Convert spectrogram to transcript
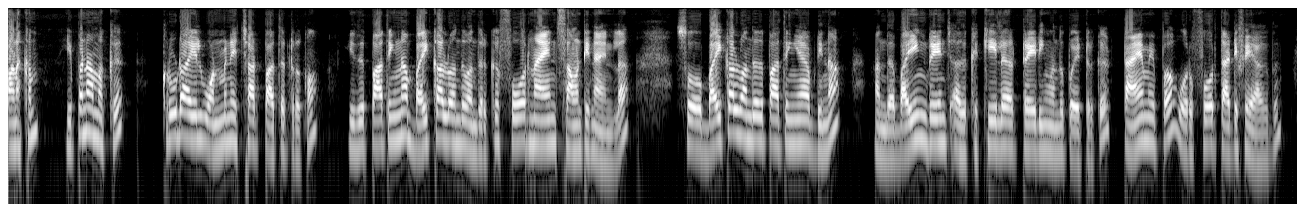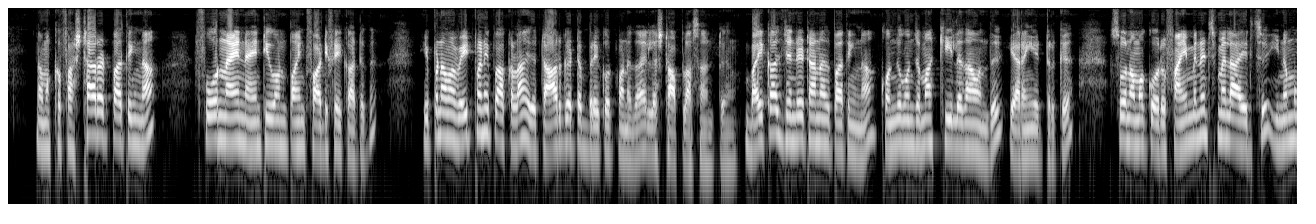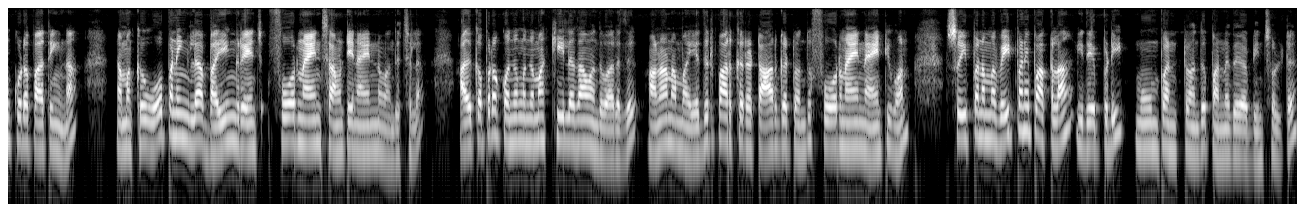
வணக்கம். இப்போ நமக்கு crude oil one minute chart பார்த்துட்ருக்கோம் இது பார்த்தீங்கன்னா பைக்கால் வந்து வந்திருக்கு ஃபோர் நைன் செவன்ட்டி நைனில் ஸோ பைக்கால் வந்தது பார்த்தீங்க அப்படின்னா அந்த பையிங் ரேஞ்ச் அதுக்கு கீழே ட்ரேடிங் வந்து போயிட்டுருக்கு டைம் இப்போ ஒரு ஃபோர் தேர்ட்டி ஃபைவ் ஆகுது. நமக்கு ஃபஸ்ட் டாரட் பார்த்தீங்கன்னா four nine ninety one point forty five காட்டுது. இப்போ நம்ம வெயிட் பண்ணி பார்க்கலாம் இது டார்கெட்டை பிரேக் அவுட் பண்ணுதா இல்லை ஸ்டாப் லாஸான்ட்டு பைக்கால் ஜென்ரேட் ஆனது பார்த்தீங்கன்னா கொஞ்சம் கொஞ்சமாக கீழே தான் வந்து இறங்கிட்டு இருக்கு. ஸோ நமக்கு ஒரு ஃபைவ் மினிட்ஸ் மேலே ஆயிடுச்சு இன்னமும் கூட பார்த்தீங்கன்னா நமக்கு ஓப்பனிங்கில் buying range four nine seventy nine வந்துச்சுல. அதுக்கப்புறம் கொஞ்சம் கொஞ்சமாக கீழே தான் வந்து வருது. ஆனால் நம்ம எதிர்பார்க்குற டார்கெட் வந்து four nine ninety one so இப்போ நம்ம வெயிட் பண்ணி பார்க்கலாம் இது எப்படி மூவ்மெண்ட் வந்து பண்ணுது அப்படின்னு சொல்லிட்டு.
